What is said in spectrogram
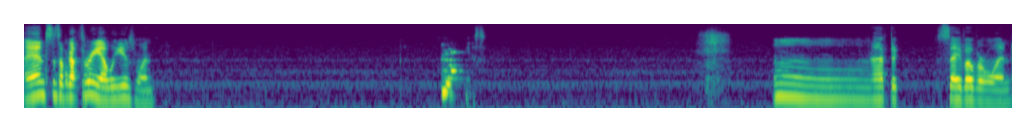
And since I've got three, I will use one. Yes. Mm, I have to save over one.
